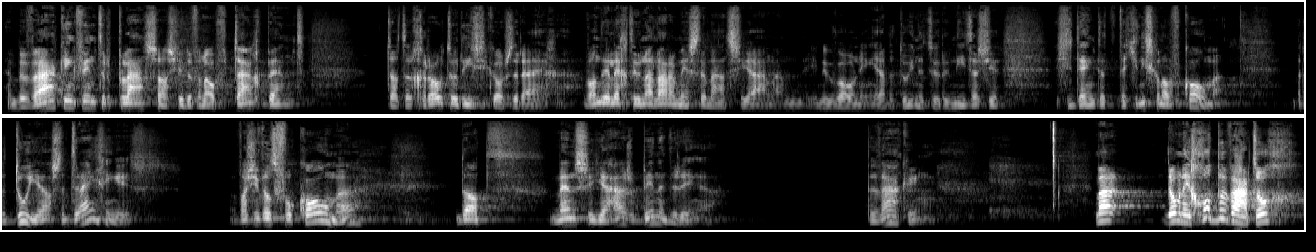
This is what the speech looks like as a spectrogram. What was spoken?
En bewaking vindt er plaats als je ervan overtuigd bent dat er grote risico's dreigen. Wanneer legt u een alarminstallatie aan in uw woning? Ja, dat doe je natuurlijk niet als je, als je denkt dat, dat je niets kan overkomen. Maar dat doe je als er dreiging is. Of als je wilt voorkomen dat mensen je huis binnendringen. Bewaking. Maar, dominee, God bewaart toch?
